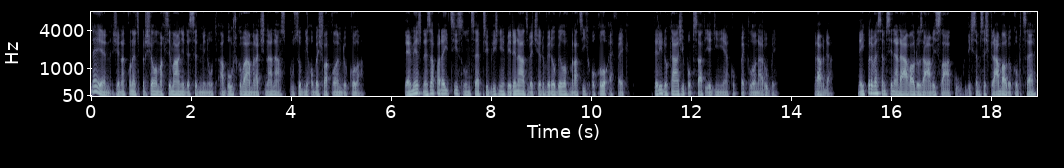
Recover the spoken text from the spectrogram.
Nejen, že nakonec pršelo maximálně 10 minut a bouřková mračna nás způsobně obešla kolem dokola. Téměř nezapadající slunce přibližně v 11 večer vyrobilo v mracích okolo efekt, který dokáží popsat jedině jako peklo na ruby. Pravda. Nejprve jsem si nadával do závisláků, když jsem se škrábal do kopce,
